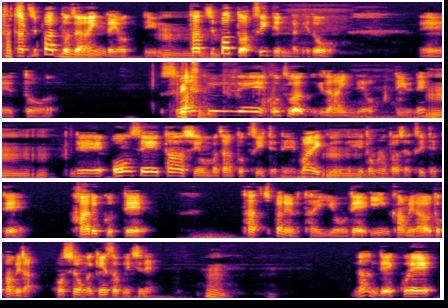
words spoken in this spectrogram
タタッチパッドじゃないんだよっていう。うんタッチパッドはついてるんだけど、えっ、と、スワイプで打つわけじゃないんだよっていうね。うん。で、音声端子もちゃんとついてて、マイク、うんヘッドホン端子がついてて、軽くて、タッチパネル対応で、インカメラ、アウトカメラ、保証が原則1年。うん。なんで、これ、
